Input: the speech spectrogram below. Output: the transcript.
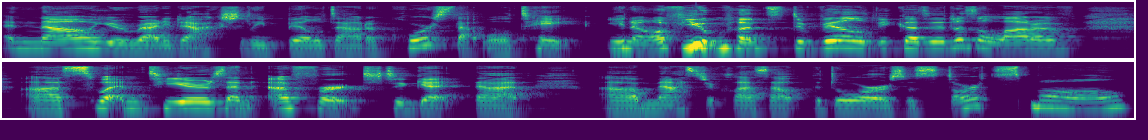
And now you're ready to actually build out a course that will take, you know, a few months to build because it is a lot of uh, sweat and tears and effort to get that uh, masterclass out the door. So start small.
